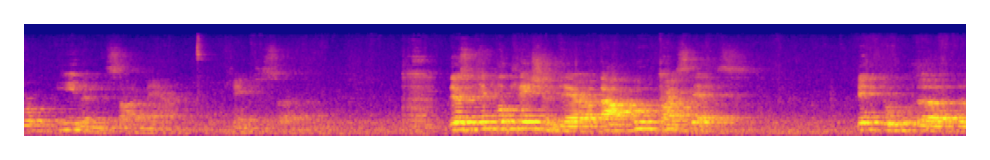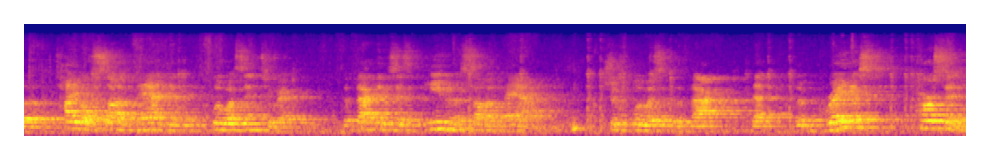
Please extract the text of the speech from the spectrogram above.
For even the Son of Man came to serve. There's an implication there about who Christ is. If the, the, the title Son of Man didn't clue us into it, the fact that he says, even the Son of Man, should clue us into the fact that the greatest person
